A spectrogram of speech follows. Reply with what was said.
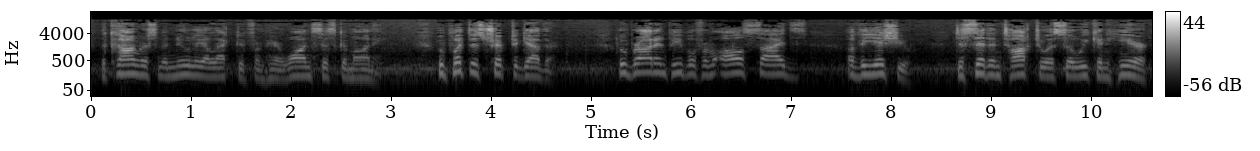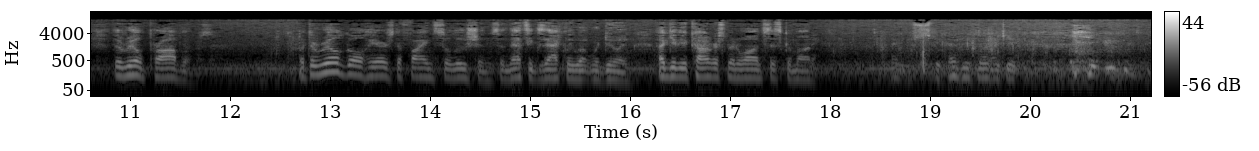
the congressman newly elected from here, Juan Ciscomani, who put this trip together, who brought in people from all sides of the issue to sit and talk to us so we can hear the real problems. But the real goal here is to find solutions, and that's exactly what we're doing. I'll give you Congressman Juan Ciscomani.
